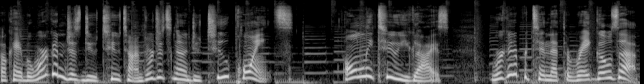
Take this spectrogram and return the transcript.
Okay, but we're going to just do two times. We're just going to do two points. Only two, you guys. We're going to pretend that the rate goes up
